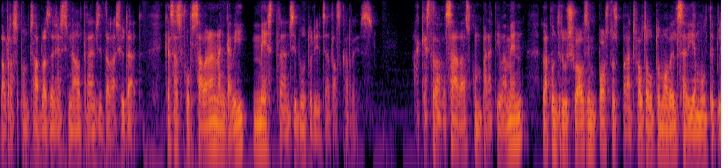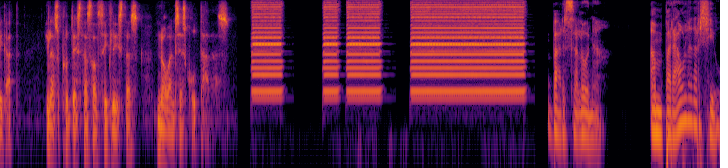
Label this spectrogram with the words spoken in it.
pels responsables de gestionar el trànsit de la ciutat, que s'esforçaven en encabir més trànsit motoritzat als carrers. A aquestes alçades, comparativament, la contribució als impostos pagats pels automòbils s'havia multiplicat i les protestes dels ciclistes no van ser escoltades. Barcelona. En paraula d'arxiu.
